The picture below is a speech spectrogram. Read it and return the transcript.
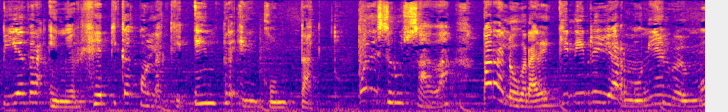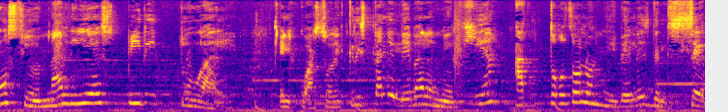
piedra energética con la que entre en contacto puede ser usada lograr equilibrio y armonía en lo emocional y espiritual. El cuarzo de cristal eleva la energía a todos los niveles del ser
